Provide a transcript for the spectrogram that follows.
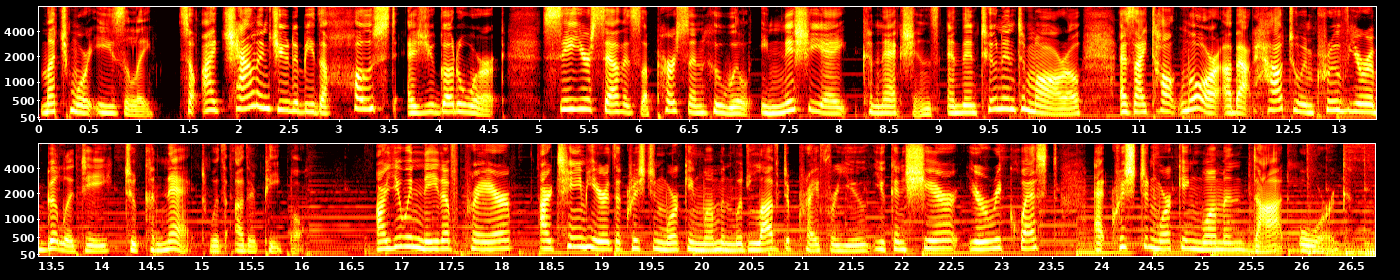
much more easily. So I challenge you to be the host as you go to work. See yourself as the person who will initiate connections and then tune in tomorrow as I talk more about how to improve your ability to connect with other people. Are you in need of prayer? Our team here at the Christian Working Woman would love to pray for you. You can share your request at ChristianWorkingWoman.org.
